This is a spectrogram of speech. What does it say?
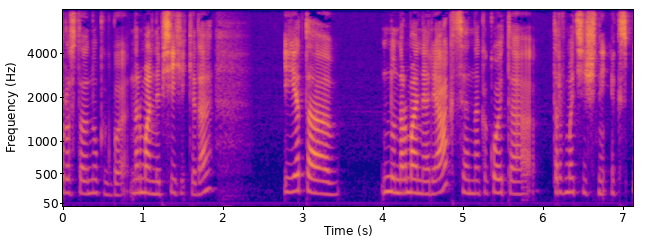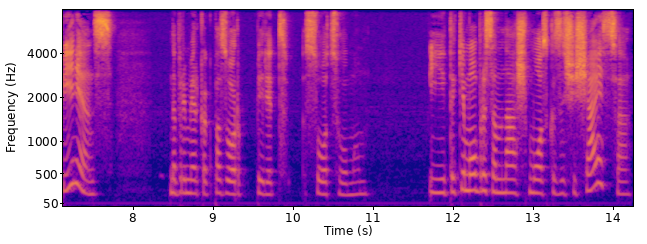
просто, ну, как бы нормальной психики, да, и это ну, нормальная реакция на какой-то травматичный experience, например, как позор перед социумом. И таким образом наш мозг защищается,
